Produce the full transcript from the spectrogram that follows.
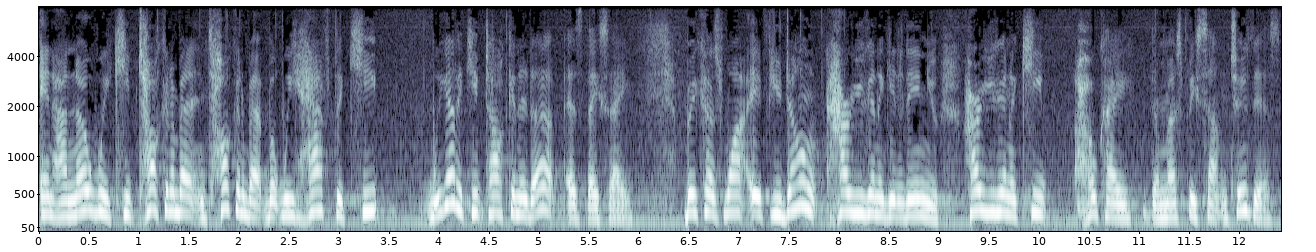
And I know we keep talking about it and talking about it, but we have to keep, we got to keep talking it up, as they say. Because why, if you don't, how are you going to get it in you? How are you going to keep okay, there must be something to this.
